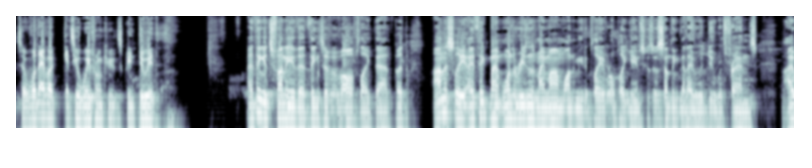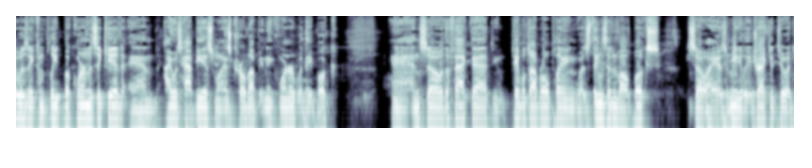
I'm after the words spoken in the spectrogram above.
So, whatever gets you away from a computer screen, do it. I think it's funny that things have evolved like that. But honestly, I think my, one of the reasons my mom wanted me to play role playing games because it was something that I would do with friends. I was a complete bookworm as a kid, and I was happiest when I was curled up in a corner with a book. And so the fact that you know, tabletop role playing was things that involve books, so I was immediately attracted to it,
